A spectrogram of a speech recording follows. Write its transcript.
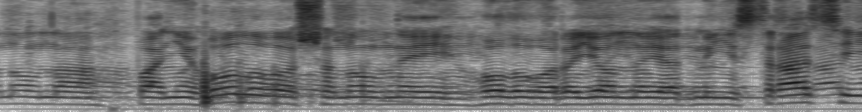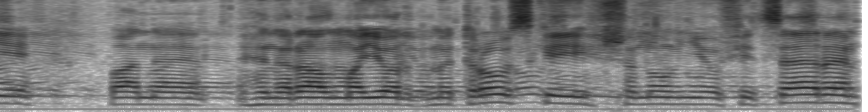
Шановна пані голово, шановний голово районної адміністрації, пане генерал-майор Дмитровський, шановні офіцери,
